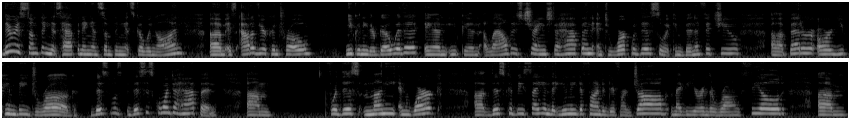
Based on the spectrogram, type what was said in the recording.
there is something that's happening and something that's going on. Um, it's out of your control. You can either go with it and you can allow this change to happen and to work with this so it can benefit you uh, better or you can be drug. This was, this is going to happen. Um, for this money and work, uh, this could be saying that you need to find a different job. Maybe you're in the wrong field. Um,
